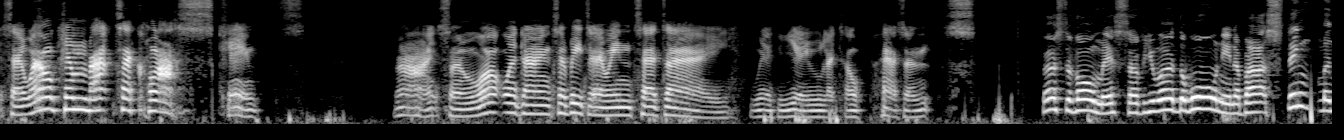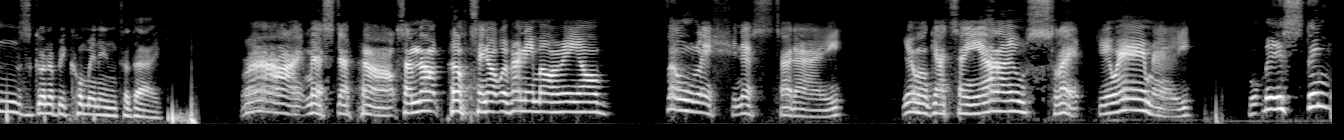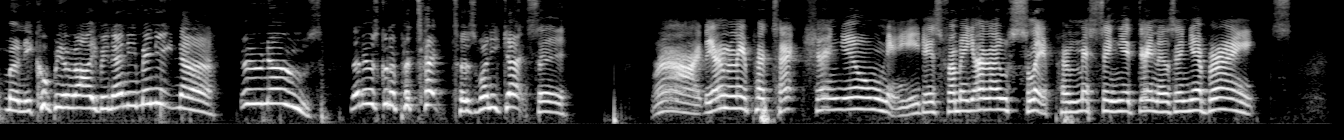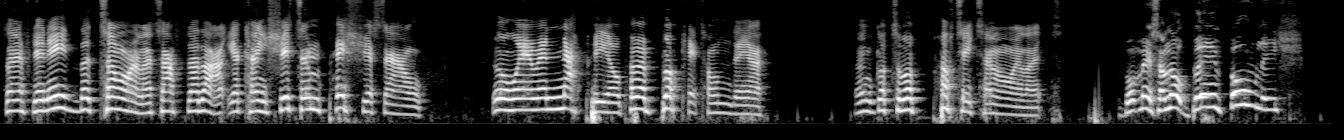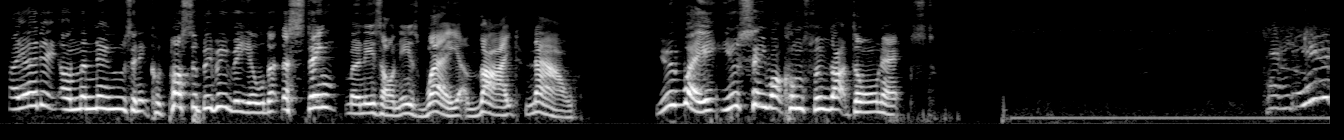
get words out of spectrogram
Right, so welcome back to class, kids. Right, so what we're going to be doing today with you little peasants. First of all, miss, have you heard the warning about Stinkman's gonna be coming in today? Right, Mr. Parkes, I'm not putting up with any more of your foolishness today. You will get a yellow slip, do you hear me? But Miss Stinkman, he could be arriving any minute now. Who knows? Then who's gonna protect us when he gets here? Right, the only protection you'll need is from a yellow slip and missing your dinners and your breaks. So if you need the toilet after that, you can shit and piss yourself. Or wear a nappy or put a bucket under you. And go to a potty toilet. But miss, I'm not being foolish. I heard it on the news and it could possibly be real that the Stinkman is on his way right now. You wait, you see what comes through that door next. Hello,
